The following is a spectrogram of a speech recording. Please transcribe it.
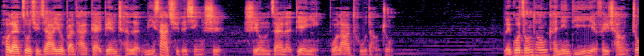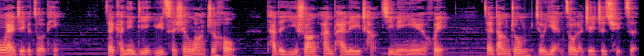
后来作曲家又把它改编成了弥撒曲的形式，使用在了电影《柏拉图》当中。美国总统肯尼迪也非常钟爱这个作品，在肯尼迪遇刺身亡之后。他的遗孀安排了一场纪念音乐会，在当中就演奏了这支曲子。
